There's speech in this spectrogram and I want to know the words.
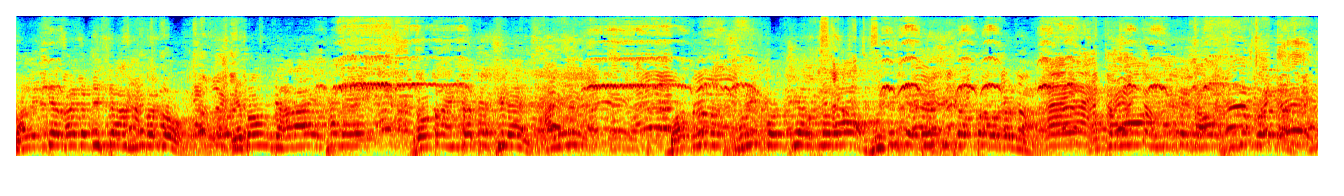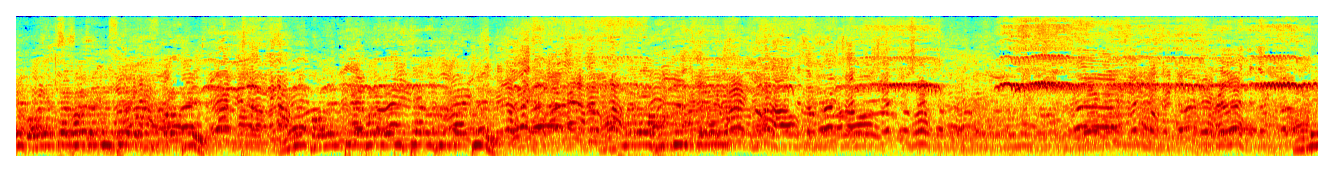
ভলেন্টিয়ার ভাইদের দৃষ্টি করব। এবং যারা এখানে শ্রোতা হিসাবে ছিলেন, আমি ভদ্রলোক শুনে করছি আপনারা, হুজুরকে বেশি বিরক্ত করবেন না। আপনারা ওনাকে যাওয়ার সুযোগ করে আমি ভলেন্টিয়ার করছি। আমি করছি আপনারা হুজুরকে আমি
